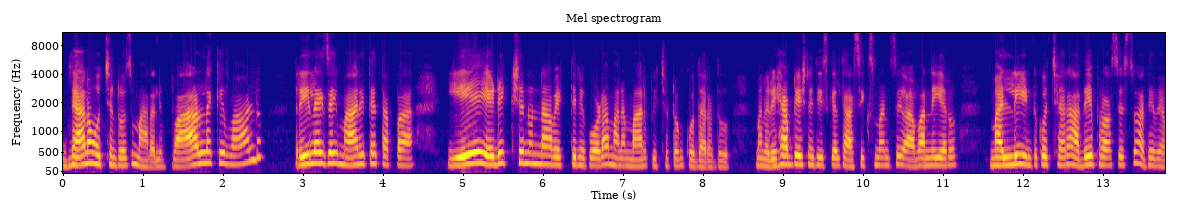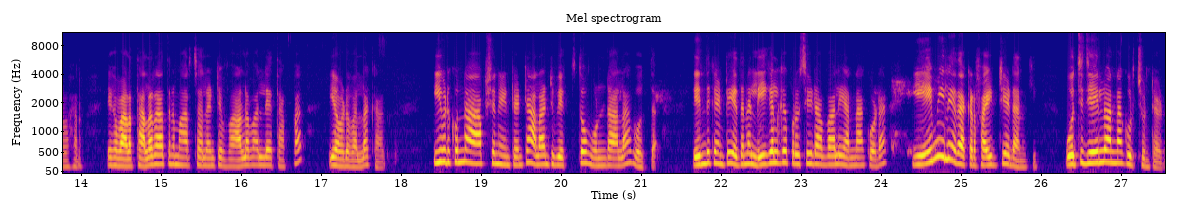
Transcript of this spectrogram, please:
జ్ఞానం వచ్చిన రోజు మారాలి. వాళ్ళకి వాళ్ళు రియలైజ్ అయ్యి మారితే తప్ప ఏ ఎడిక్షన్ ఉన్న వ్యక్తిని కూడా మనం మార్పించటం కుదరదు. మనం రిహాబిటేషన్ తీసుకెళ్తే ఆ సిక్స్ మంత్స్ ఆ వన్ ఇయర్ మళ్ళీ ఇంటికి వచ్చారా అదే ప్రాసెస్ అదే వ్యవహారం. ఇక వాళ్ళ తలరాతను మార్చాలంటే వాళ్ళ వల్లే తప్ప ఎవడి వల్ల కాదు. ఈవిడకున్న ఆప్షన్ ఏంటంటే అలాంటి వ్యక్తితో ఉండాలా వద్దా? ఎందుకంటే ఏదైనా లీగల్గా ప్రొసీడ్ అవ్వాలి అన్నా కూడా ఏమీ లేదు అక్కడ ఫైట్ చేయడానికి. వచ్చి జైల్లో అన్నా కూర్చుంటాడు.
